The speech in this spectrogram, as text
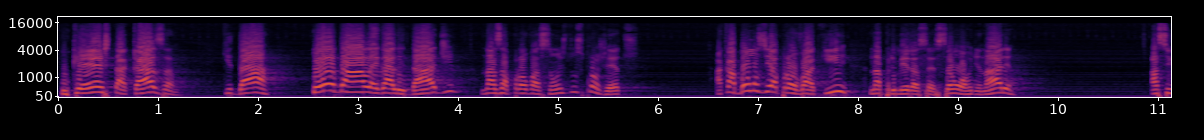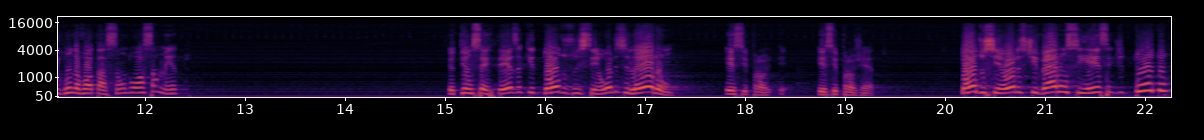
Porque é esta casa que dá toda a legalidade nas aprovações dos projetos. Acabamos de aprovar aqui, na primeira sessão ordinária, a segunda votação do orçamento. Eu tenho certeza que todos os senhores leram esse, pro, esse projeto. Todos os senhores tiveram ciência de tudo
